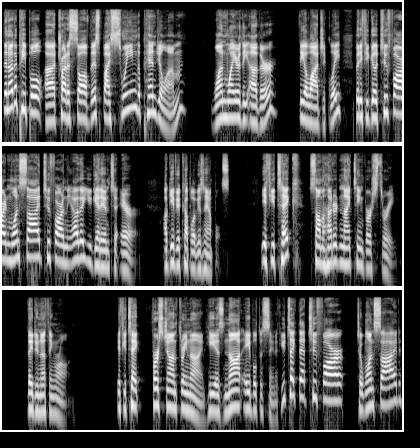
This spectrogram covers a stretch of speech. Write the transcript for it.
Then other people uh, try to solve this by swinging the pendulum one way or the other theologically. But if you go too far in one side, too far in the other, you get into error. I'll give you a couple of examples. If you take Psalm 119, verse 3, they do nothing wrong. If you take 1 John 3 9, he is not able to sin. If you take that too far to one side,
